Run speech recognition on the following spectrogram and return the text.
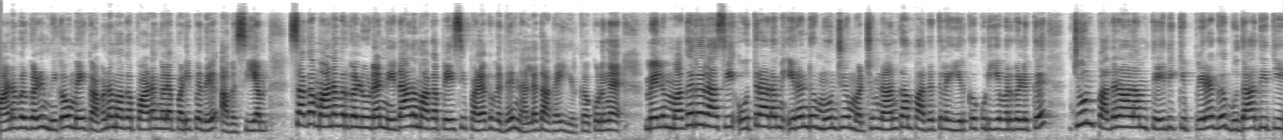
மாணவர்கள் மிகவுமே கவனமாக பாடங்களை படிப்பது அவசியம். சக மாணவர்களுடன் நிதானமாக பேசி பழகுவது நல்லதாக இருக்க கொடுங்க. மேலும் மகர ராசி உத்திராடம் இரண்டு மூன்று மற்றும் நான்காம் பாதத்தில் இருக்கக்கூடியவர்களுக்கு ஜூன் பதினாலாம் தேதிக்கு பிறகு புதாதித்ய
